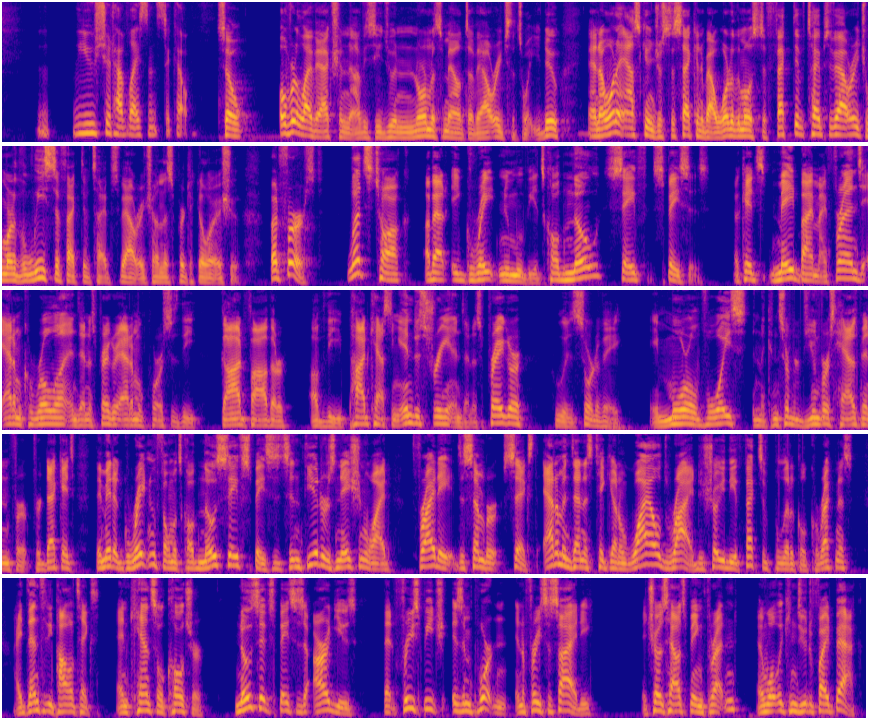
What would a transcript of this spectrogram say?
you should have license to kill. So over live action, obviously, you do an enormous amount of outreach. That's what you do. And I want to ask you in just a second about what are the most effective types of outreach and what are the least effective types of outreach on this particular issue. But first, let's talk about a great new movie. It's called No Safe Spaces. Okay, it's made by my friends Adam Carolla and Dennis Prager. Adam, of course, is the godfather of the podcasting industry, and Dennis Prager, who is sort of a a moral voice in the conservative universe, has been for, for decades. They made a great new film. It's called No Safe Spaces. It's in theaters nationwide Friday, December 6th. Adam and Dennis take you on a wild ride to show you the effects of political correctness, identity politics, and cancel culture. No Safe Spaces argues that free speech is important in a free society. It shows how it's being threatened and what we can do to fight back.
